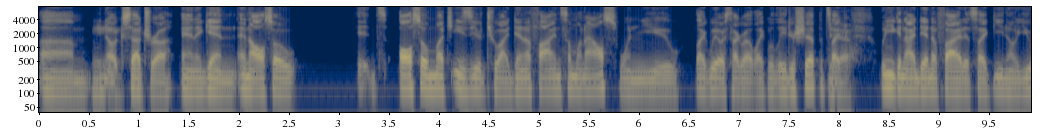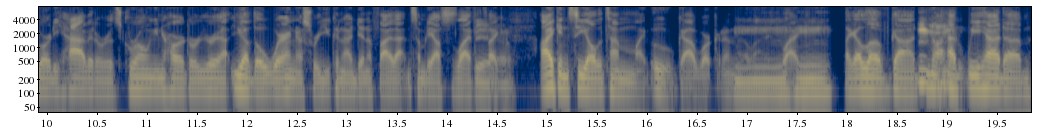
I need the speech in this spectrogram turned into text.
um, you know, Mm. etc. And again, and also, it's also much easier to identify in someone else when you, like we always talk about, like with leadership. It's like yeah. when you can identify it, it's like you know you already have it, or it's growing in your heart, or you're at, you have the awareness where you can identify that in somebody else's life. It's like Yeah. I can see all the time. I'm like, ooh, God working in their life. Like, Mhm. like I love God. You know, I had we had um,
